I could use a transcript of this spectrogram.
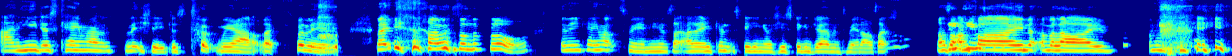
and he just came around and literally just took me out, like fully. Like I was on the floor and he came up to me and he was like, I know he couldn't speak English, he was speaking German to me. And I was like, I was like, I'm fine, I'm alive. I'm okay.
